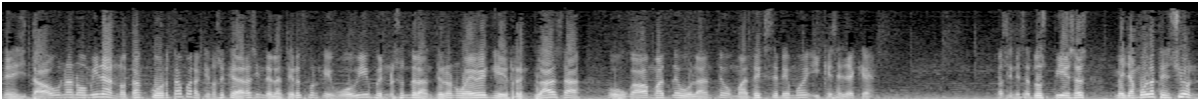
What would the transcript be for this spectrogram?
necesitaba una nómina no tan corta para que no se quedara sin delanteros, porque Bobby pues, no es un delantero 9 que reemplaza o jugaba más de volante o más de extremo y que se haya quedado sin esas dos piezas me llamó la atención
